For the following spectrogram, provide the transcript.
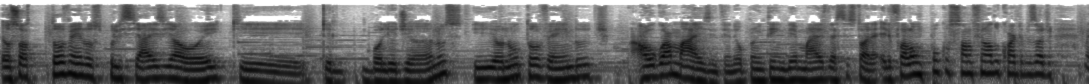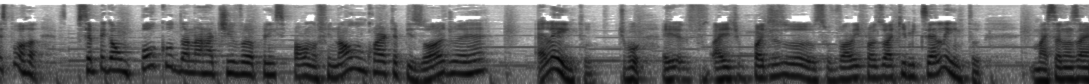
Eu só tô vendo os policiais yaoi que, que bollywoodianos e eu não tô vendo, tipo, algo a mais, entendeu? Pra eu entender mais dessa história. Ele falou um pouco só no final do quarto episódio. Mas, porra, você pegar um pouco da narrativa principal no final do quarto episódio é. É lento. Tipo, é, a gente pode. Se o Valente pode zoar que Mix é lento. Mas Sanazai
